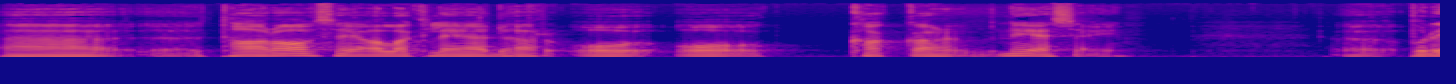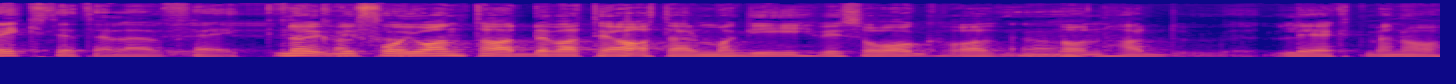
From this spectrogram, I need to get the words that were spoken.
eh, tar av sig alla kläder och, och kackar ner sig. På riktigt eller fake? Nej, vi får ju anta att det var teatermagi vi såg och att Ja. någon hade lekt med någon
